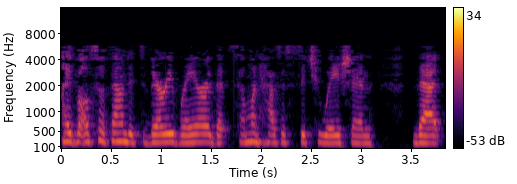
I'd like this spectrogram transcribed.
I've also found it's very rare that someone has a situation that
